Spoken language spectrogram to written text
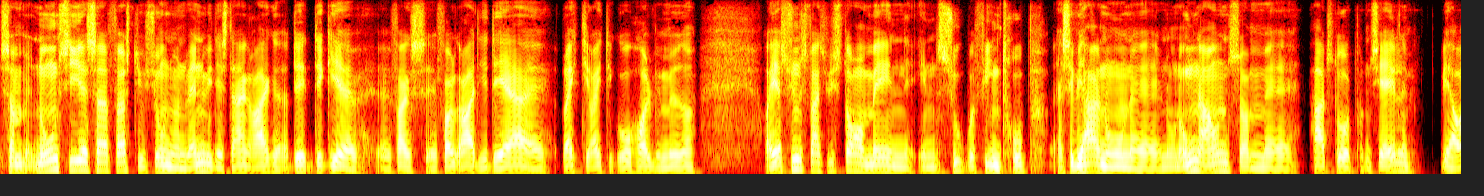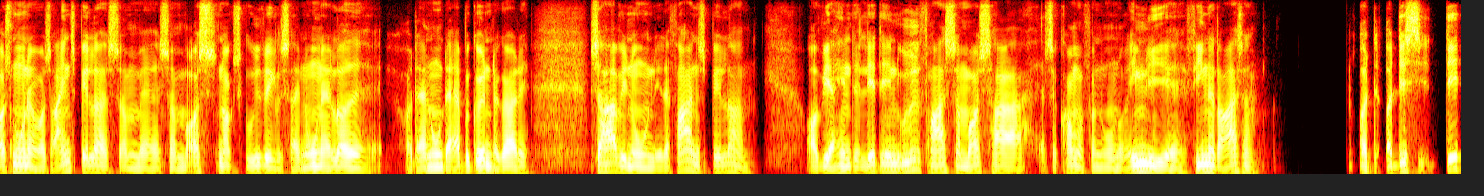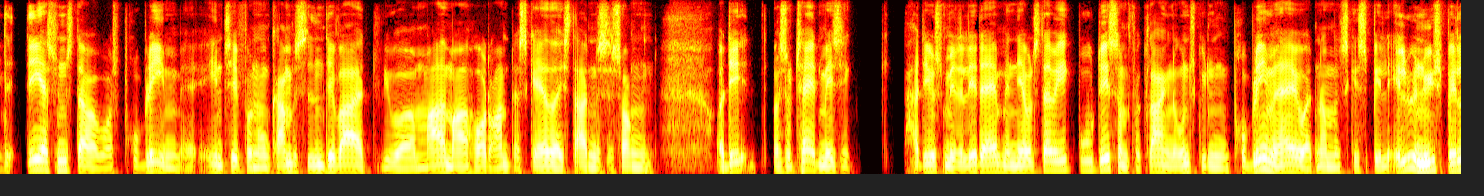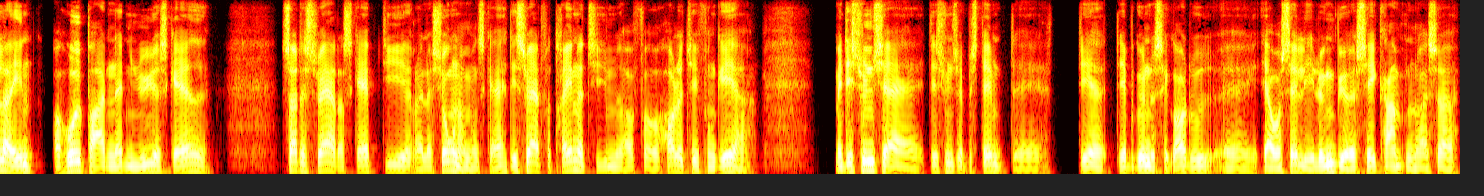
som nogen siger, så er første division jo en vanvittig stærk række, og det, det giver øh, faktisk øh, folk ret i. Det er øh, rigtig, rigtig gode hold, vi møder. Og jeg synes faktisk, vi står med en, en super fin trup. Altså vi har nogle, øh, nogle unge navne, som øh, har et stort potentiale. Vi har også nogle af vores egne spillere, som, øh, som også nok skal udvikle sig. Nogen allerede, og der er nogen, der er begyndt at gøre det. Så har vi nogle lidt erfarne spillere. Og vi har hentet lidt ind udefra, som også har, altså kommer fra nogle rimelige øh, fine adresser. Og, og det, det, det, jeg synes, der var vores problem øh, indtil for nogle kampe siden, det var, at vi var meget, meget hårdt ramt af skader i starten af sæsonen. Og det resultatmæssigt har det jo smittet lidt af, men jeg vil stadigvæk ikke bruge det som forklaring og undskyldning. Problemet er jo, at når man skal spille 11 nye spillere ind, og hovedparten af de nye er skadet, så er det svært at skabe de relationer, man skal. Det er svært for trænerteamet at få holdet til at fungere. Men det synes jeg, det synes jeg bestemt, øh, det er, det er begyndt at se godt ud. Øh, jeg var selv i Lyngby og se kampen, og altså,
